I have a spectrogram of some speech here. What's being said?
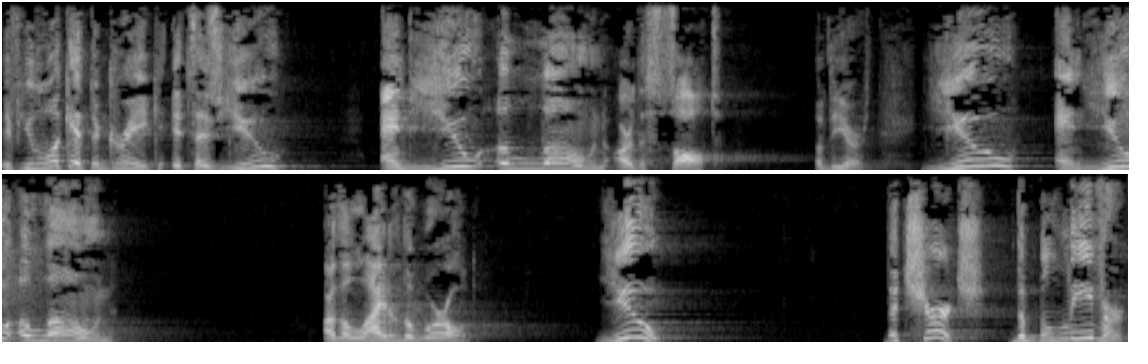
If you look at the Greek, it says you and you alone are the salt of the earth. You and you alone are the light of the world. You, the church, the believer,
